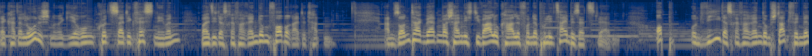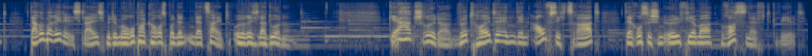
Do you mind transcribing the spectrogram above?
der katalonischen Regierung kurzzeitig festnehmen, weil sie das Referendum vorbereitet hatten. Am Sonntag werden wahrscheinlich die Wahllokale von der Polizei besetzt werden. Ob und wie das Referendum stattfindet, darüber rede ich gleich mit dem Europakorrespondenten der Zeit, Ulrich Ladurne. Gerhard Schröder wird heute in den Aufsichtsrat der russischen Ölfirma Rosneft gewählt.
